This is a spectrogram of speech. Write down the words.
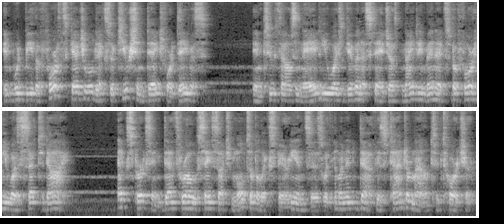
It would be the fourth scheduled execution date for Davis. In 2008 he was given a stay just 90 minutes before he was set to die. Experts in death row say such multiple experiences with imminent death is tantamount to torture.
